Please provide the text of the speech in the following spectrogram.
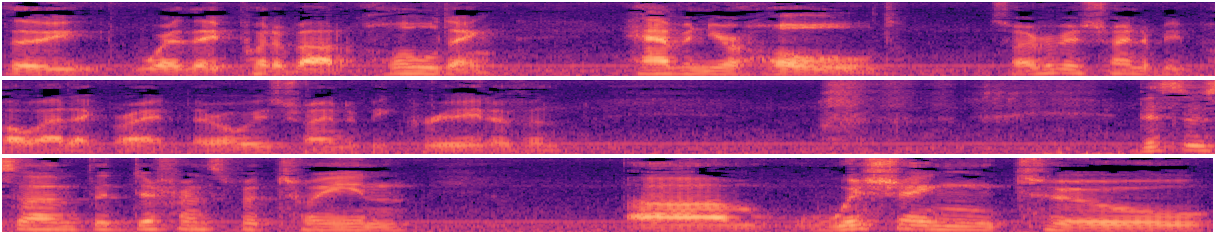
the where they put about holding, having your hold. So everybody's trying to be poetic, right? They're always trying to be creative, and this is um, the difference between um, wishing to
